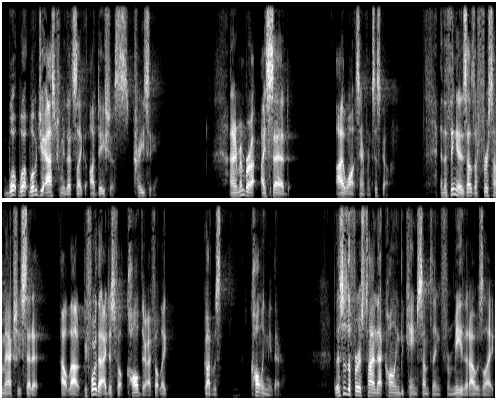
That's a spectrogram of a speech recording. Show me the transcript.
What, what, what would you ask for me that's like audacious, crazy? And I remember I said, I want San Francisco. And the thing is, that was the first time I actually said it out loud. Before that, I just felt called there. I felt like God was calling me there. But this is the first time that calling became something for me that I was like,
